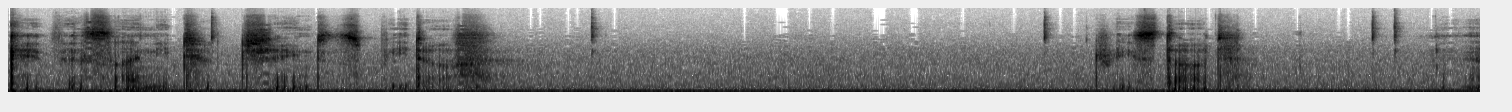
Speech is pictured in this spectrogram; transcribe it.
Okay, this I need to change the speed of. Restart. Yeah.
